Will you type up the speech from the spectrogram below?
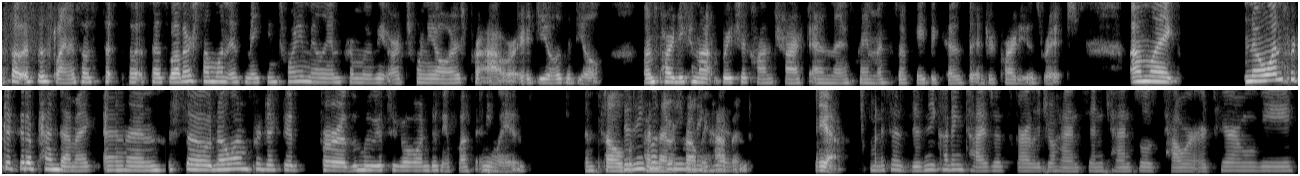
so it's this line. So so it says whether someone is making twenty million per movie or twenty dollars per hour, a deal is a deal. One party cannot breach a contract and then claim it's okay because the injured party is rich. I'm like, no one predicted a pandemic, and then so no one predicted for the movie to go on Disney Plus anyways until Disney the pandemic probably happened. Yeah. When it says Disney cutting ties with Scarlett Johansson cancels Tower of Terror movie.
